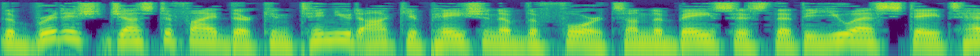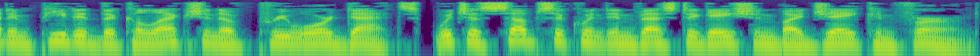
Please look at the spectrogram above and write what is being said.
The British justified their continued occupation of the forts on the basis that the U.S. states had impeded the collection of pre-war debts, which a subsequent investigation by Jay confirmed.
